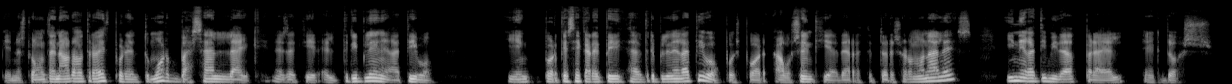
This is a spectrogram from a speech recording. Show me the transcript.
Bien, nos preguntan ahora otra vez por el tumor basal-like, es decir, el triple negativo. ¿Y por qué se caracteriza el triple negativo? Pues por ausencia de receptores hormonales y negatividad para el ER2.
